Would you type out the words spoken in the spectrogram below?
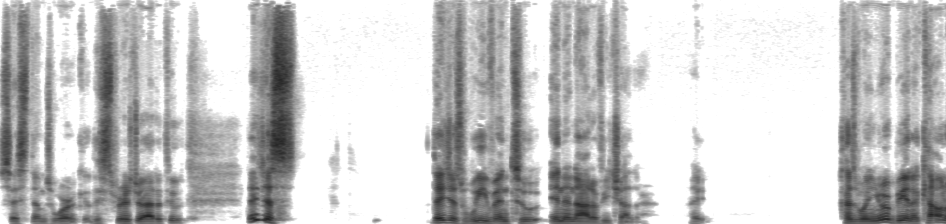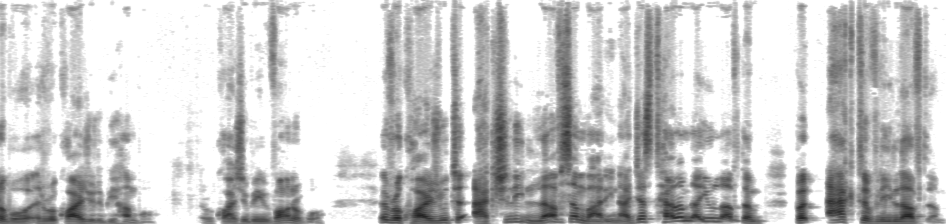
systems work, the spiritual attitude, they just they just weave into in and out of each other, right? Because when you're being accountable, it requires you to be humble. It requires you to be vulnerable. It requires you to actually love somebody, not just tell them that you love them, but actively love them.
